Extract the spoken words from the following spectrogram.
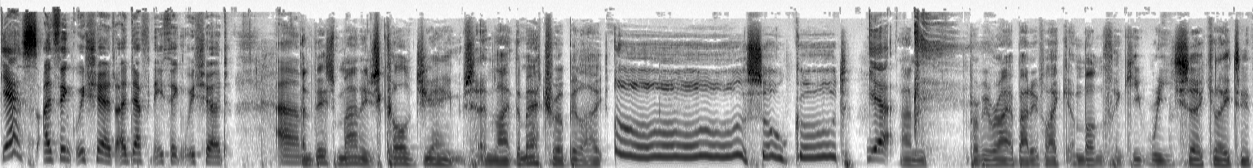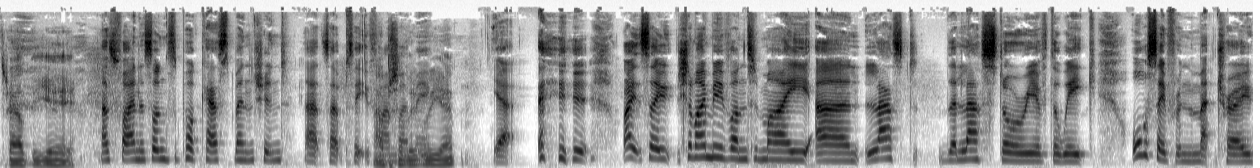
Yes, I think we should. I definitely think we should. Um, and this man is called James. And like the Metro be like, oh, so good. Yeah, And probably write about it for like a month and keep recirculating it throughout the year. that's fine. As long as the podcast mentioned, that's absolutely fine Absolutely, yeah. Yeah. right, so shall I move on to my uh, last the last story of the week, also from the Metro,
